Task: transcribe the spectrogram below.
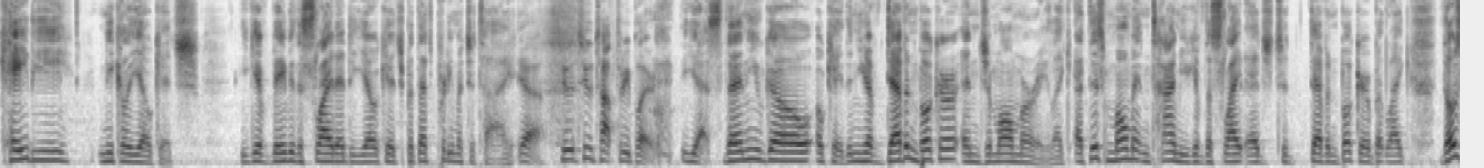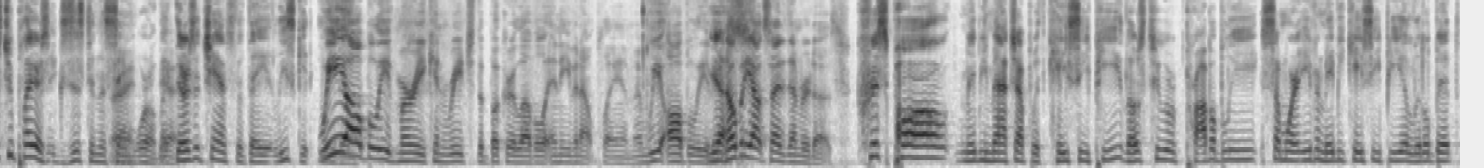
KD, Nikola Jokic, You give maybe the slight edge to Jokic, but that's pretty much a tie. Yeah, two two top three players. Yes. Then you go, okay, then you have Devin Booker and Jamal Murray. Like at this moment in time, you give the slight edge to Devin Booker, but like those two players exist in the same Right, world. Like yeah. there's a chance that they at least get We even. all believe Murray can reach the Booker level and even outplay him, and we all believe Yes. it. Nobody outside of Denver does. Chris Paul maybe match up with KCP. Those two are probably somewhere even. Maybe KCP a little bit.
